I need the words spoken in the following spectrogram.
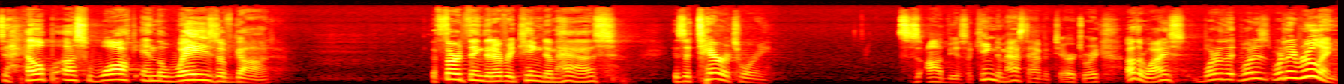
to help us walk in the ways of God. The third thing that every kingdom has is a territory. This is obvious. A kingdom has to have a territory. Otherwise, what are they, what is, what are they ruling?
